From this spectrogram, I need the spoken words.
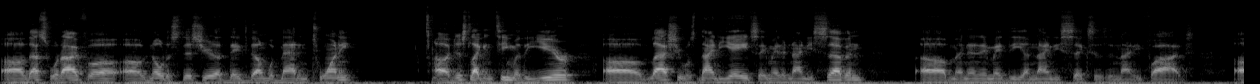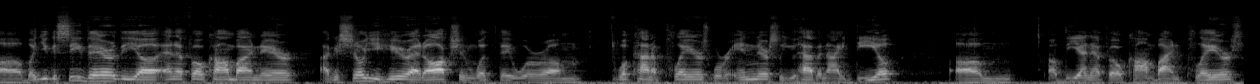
uh, that's what I've uh, uh noticed this year that they've done with Madden 20. Uh, just like in Team of the Year, uh, last year was 98, so they made it 97, um, and then they made the 96s and 95s. but you can see there the NFL Combine there. I can show you here at auction what they were, um, what kind of players were in there, so you have an idea um, of the NFL Combine players.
